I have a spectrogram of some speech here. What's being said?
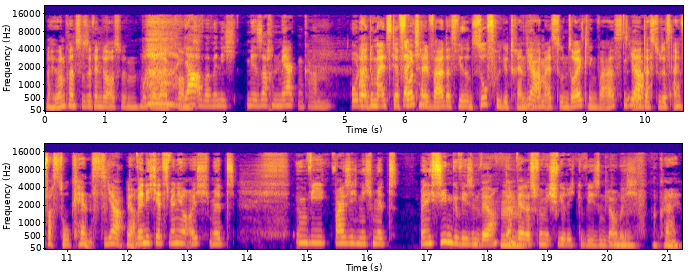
Na, hören kannst du sie, wenn du aus dem Mutterleib kommst. Ah, Ja, aber wenn ich mir Sachen merken kann. Oder ah, du meinst, der ich Vorteil mal- war, dass wir uns so früh getrennt Ja. haben, als du ein Säugling warst, Ja. äh, dass du das einfach so kennst. ja, Ja. wenn ich jetzt, wenn ihr euch mit irgendwie, weiß ich nicht, mit wenn ich sieben gewesen wäre, dann Hm. wäre das für mich schwierig gewesen, glaube ich. Hm, Okay.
